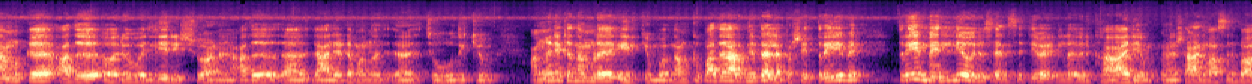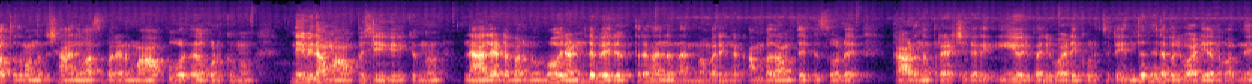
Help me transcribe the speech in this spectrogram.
നമുക്ക് അത് ഒരു വലിയൊരു ഇഷ്യൂ ആണ്. അത് ലാലേട്ടം വന്ന് ചോദിക്കും. അങ്ങനെയൊക്കെ നമ്മൾ ഇരിക്കുമ്പോൾ നമുക്കിപ്പോൾ അത് അറിഞ്ഞിട്ടല്ല. പക്ഷെ ഇത്രയും ഇത്രയും വലിയ ഒരു സെൻസിറ്റീവ് ആയിട്ടുള്ള ഒരു കാര്യം ഷാനവാസിന്റെ ഭാഗത്തു നിന്ന് വന്നിട്ട് ഷാനുവാസ് പറയണം മാപ്പ് കൊടുക്കുന്നു. നെവിൻ ആ മാപ്പ് സ്വീകരിക്കുന്നു. ലാലേട്ടൻ പറഞ്ഞു ഓ രണ്ടുപേരും ഇത്രയും നല്ല നന്മമരങ്ങൾ. അമ്പതാമത്തെ എപ്പിസോഡ് കാണുന്ന പ്രേക്ഷകർ ഈ ഒരു പരിപാടിയെ കുറിച്ചിട്ട് എന്ത് നല്ല പരിപാടിയാന്ന് പറഞ്ഞ്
